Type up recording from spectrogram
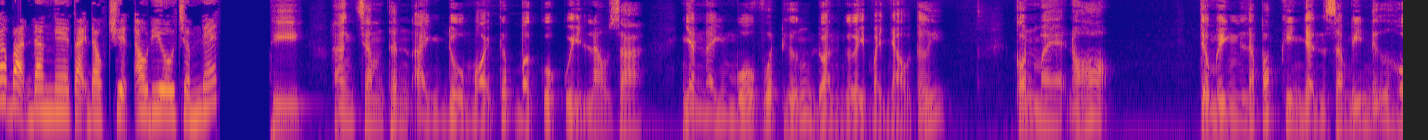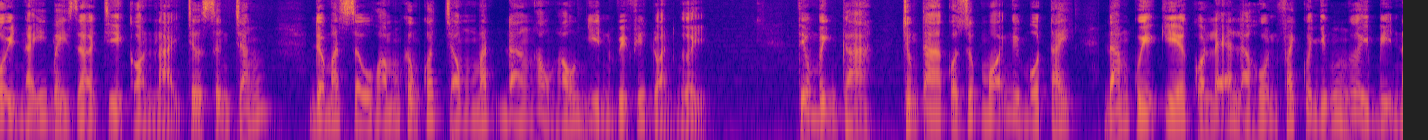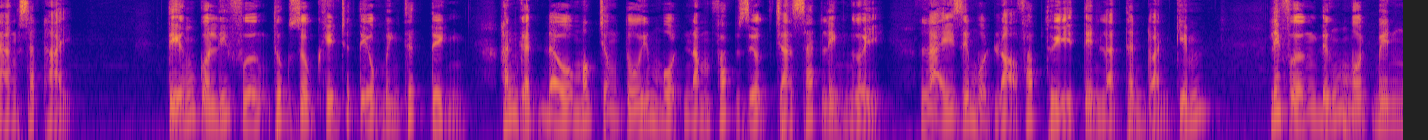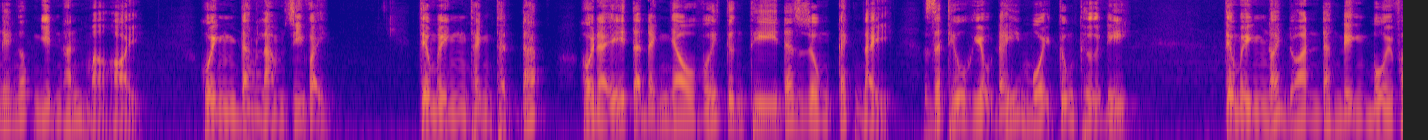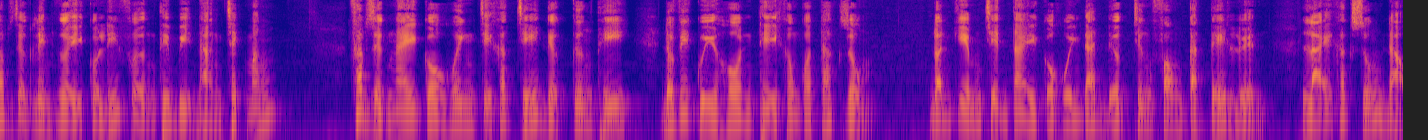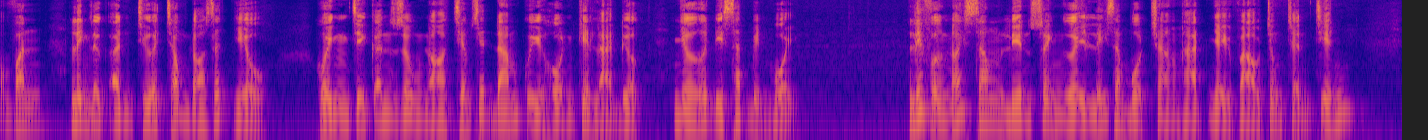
Các bạn đang nghe tại đọc chuyện audio.net Khi hàng trăm thân ảnh đủ mọi cấp bậc của quỷ lao ra, nhận ảnh múa vuốt hướng đoàn người mà nhào tới. Con mẹ nó! Tiểu mình lắp bắp khi nhận ra mỹ nữ hồi nãy bây giờ chỉ còn lại trơ xương trắng, đôi mắt sâu hoắm không có tròng mắt đang hào háo nhìn về phía đoàn người. Tiểu Minh ca, chúng ta có giúp mọi người một tay, đám quỷ kia có lẽ là hồn phách của những người bị nàng sát hại. Tiếng của Lý Phượng thúc giục khiến cho Tiểu Minh thức tỉnh. Hắn gật đầu móc trong túi một nắm pháp dược trà sát lên người, lại dưới một lọ pháp thủy tên là thân đoàn kiếm. Lý Phượng đứng một bên ngây ngốc nhìn hắn mà hỏi, Huỳnh đang làm gì vậy? Tiểu Minh thành thật đáp, hồi nãy ta đánh nhau với cưng thi đã dùng cách này, rất thiếu hiểu đấy muội cũng thử đi. Tiểu Minh nói đoàn đang định bôi pháp dược lên người của Lý Phượng thì bị nàng trách mắng. Pháp dược này của huynh chỉ khắc chế được cương thi, đối với quỷ hồn thì không có tác dụng. Đoàn kiếm trên tay của huynh đã được trưng phong ca tế luyện, lại khắc xuống đạo văn, linh lực ẩn chứa trong đó rất nhiều. Huynh chỉ cần dùng nó chém giết đám quỷ hồn kia là được, nhớ đi sát bên muội. Lý Phượng nói xong liền xoay người lấy ra một tràng hạt nhảy vào trong trận chiến.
